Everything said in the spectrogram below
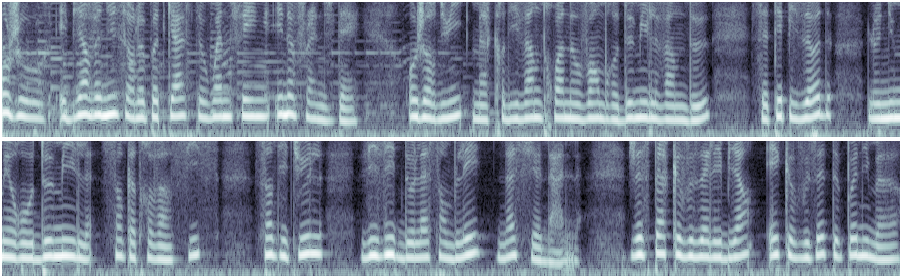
Bonjour et bienvenue sur le podcast One Thing in a French Day. Aujourd'hui, mercredi 23 novembre 2022, cet épisode, le numéro 2186, s'intitule Visite de l'Assemblée nationale. J'espère que vous allez bien et que vous êtes de bonne humeur.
